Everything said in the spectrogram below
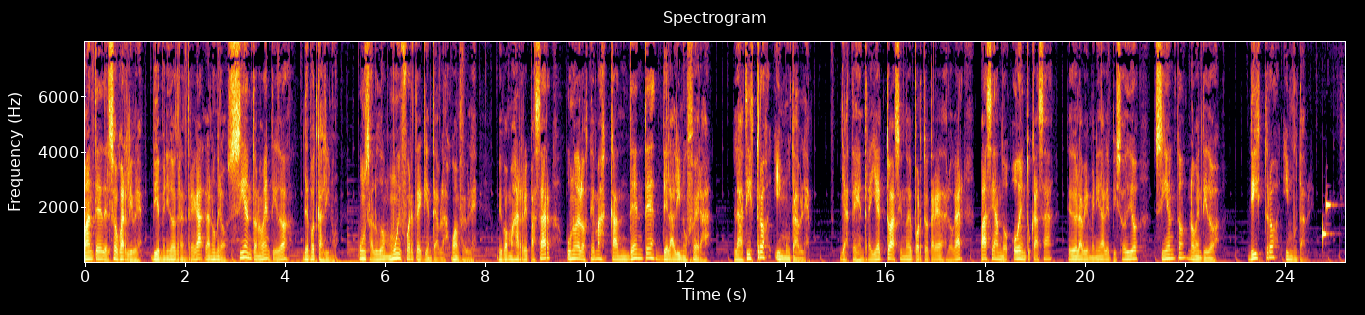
Amantes del software libre. Bienvenido a otra entrega, la número 192 de Podcast Linux. Un saludo muy fuerte de quien te habla, Juan Feble. Hoy vamos a repasar uno de los temas candentes de la Linufera, las distros inmutables. Ya estés en trayecto, haciendo deporte o tareas del hogar, paseando o en tu casa, te doy la bienvenida al episodio 192, distros inmutables.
